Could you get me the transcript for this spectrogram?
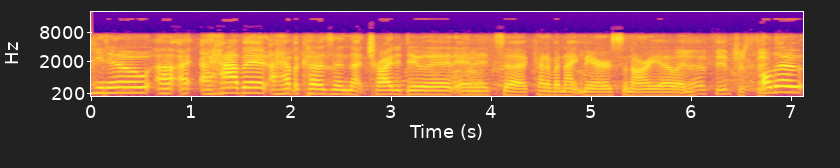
You know, uh, I, I haven't. I have a cousin that tried to do it, and it's uh, kind of a nightmare scenario. And That's interesting. although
